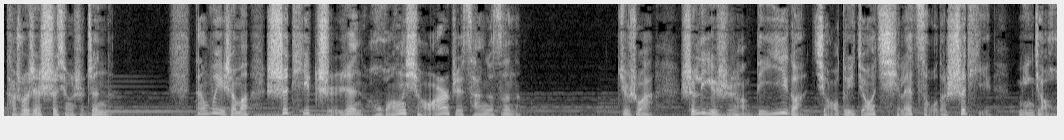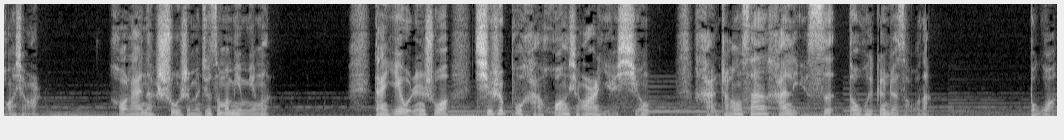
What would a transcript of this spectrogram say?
她说这事情是真的。但为什么尸体只认“黄小二”这三个字呢？据说啊，是历史上第一个脚对脚起来走的尸体，名叫黄小二。后来呢，术士们就这么命名了。但也有人说，其实不喊黄小二也行，喊张三、喊李四都会跟着走的。不过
